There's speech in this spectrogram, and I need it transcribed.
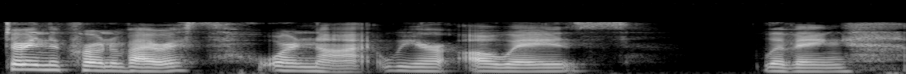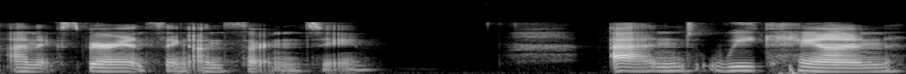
during the coronavirus or not, we are always living and experiencing uncertainty. And we can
